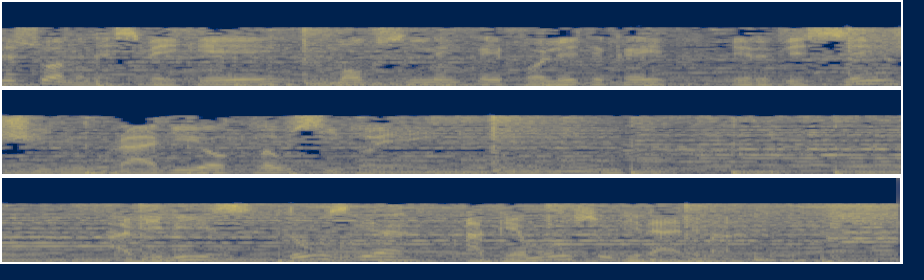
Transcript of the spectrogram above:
visuomenės veikėjai, mokslininkai, politikai ir visi žinių radio klausytojai. Avilys dūzgia apie mūsų gyvenimą.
